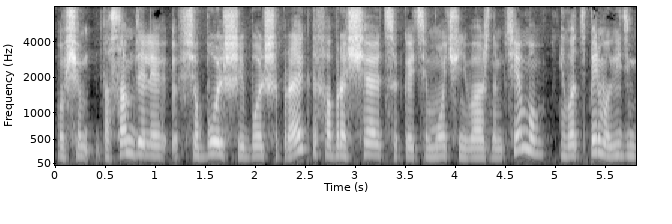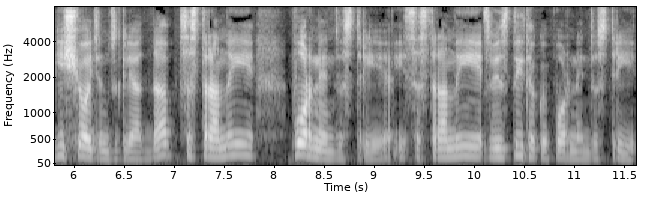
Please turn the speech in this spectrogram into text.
В общем, на самом деле все больше и больше проектов обращаются к этим очень важным темам, и вот теперь мы видим еще один взгляд, да, со стороны порноиндустрии и со стороны звезды такой порноиндустрии.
